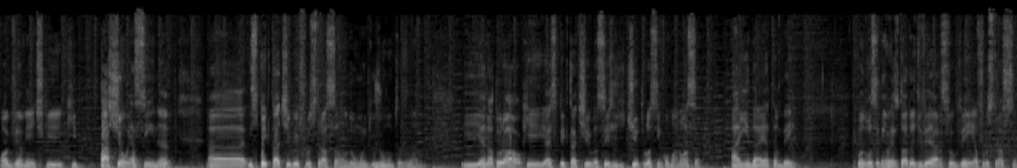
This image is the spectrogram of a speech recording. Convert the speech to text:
obviamente, que, que paixão é assim, né? a expectativa e frustração andam muito juntas, né? E é natural que a expectativa seja de título, assim como a nossa ainda é também. Quando você tem um resultado adverso, vem a frustração.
